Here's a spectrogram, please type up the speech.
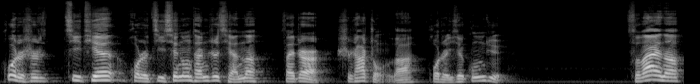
或者是祭天或者祭先农坛之前呢，在这儿视察种子或者一些工具。此外呢，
